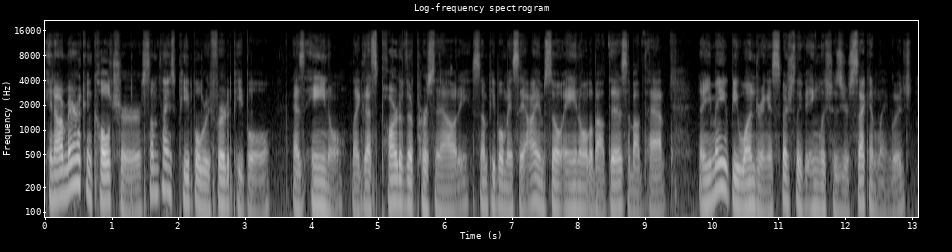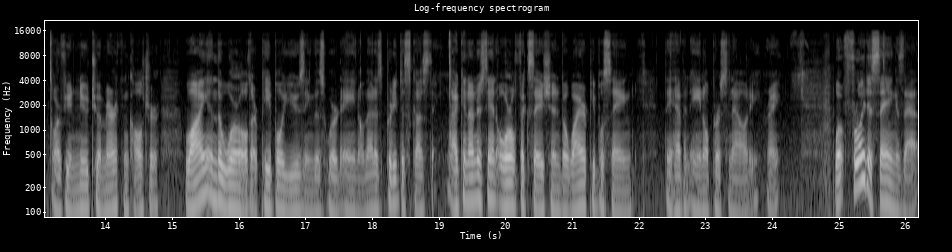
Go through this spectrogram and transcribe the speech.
in our American culture, sometimes people refer to people as anal, like that's part of their personality. Some people may say, I am so anal about this, about that. Now, you may be wondering, especially if English is your second language, or if you're new to American culture, why in the world are people using this word anal? That is pretty disgusting. I can understand oral fixation, but why are people saying they have an anal personality, right? What Freud is saying is that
